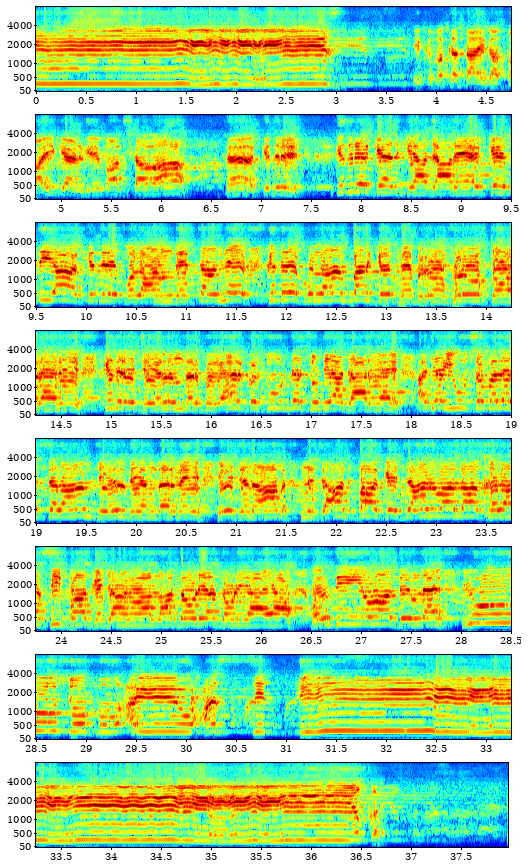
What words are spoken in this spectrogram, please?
ایک وقت آئے گا بھائی کہن گے بادشاہ واہ ہاں کدھرے کدھرے قید کیا جا رہے ہیں؟ قیدیا کدھرے غلام دے تانے کدھرے غلام بن کے فیبرو فروخت ہو رہے ہیں کدھرے جیل اندر بغیر قصور دے سٹیا جا رہے ہیں۔ اجے یوسف علیہ السلام جیل دے اندر نے، اے جناب، نجات پا کے جان والا، خلاصی پا کے جان والا دوڑیا دوڑیا آیا۔ ہوندی آواز دل ہے یوسف ایوہ الصدیق۔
